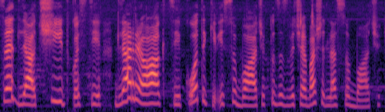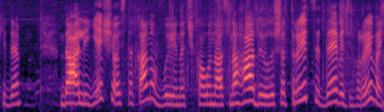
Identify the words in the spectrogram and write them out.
Це для чіткості, для реакції котиків і собачок. Тут зазвичай бачите, для собачок іде. Далі є ще ось така новиночка у нас. Нагадую, лише 39 гривень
